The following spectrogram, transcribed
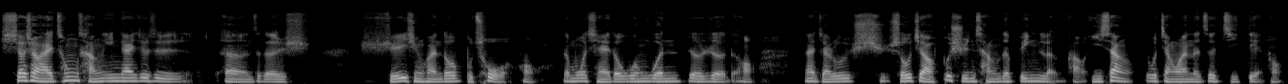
小小孩通常应该就是，呃，这个血血液循环都不错哦，那摸起来都温温热热的哦。那假如手脚不寻常的冰冷，好，以上我讲完了这几点哦，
